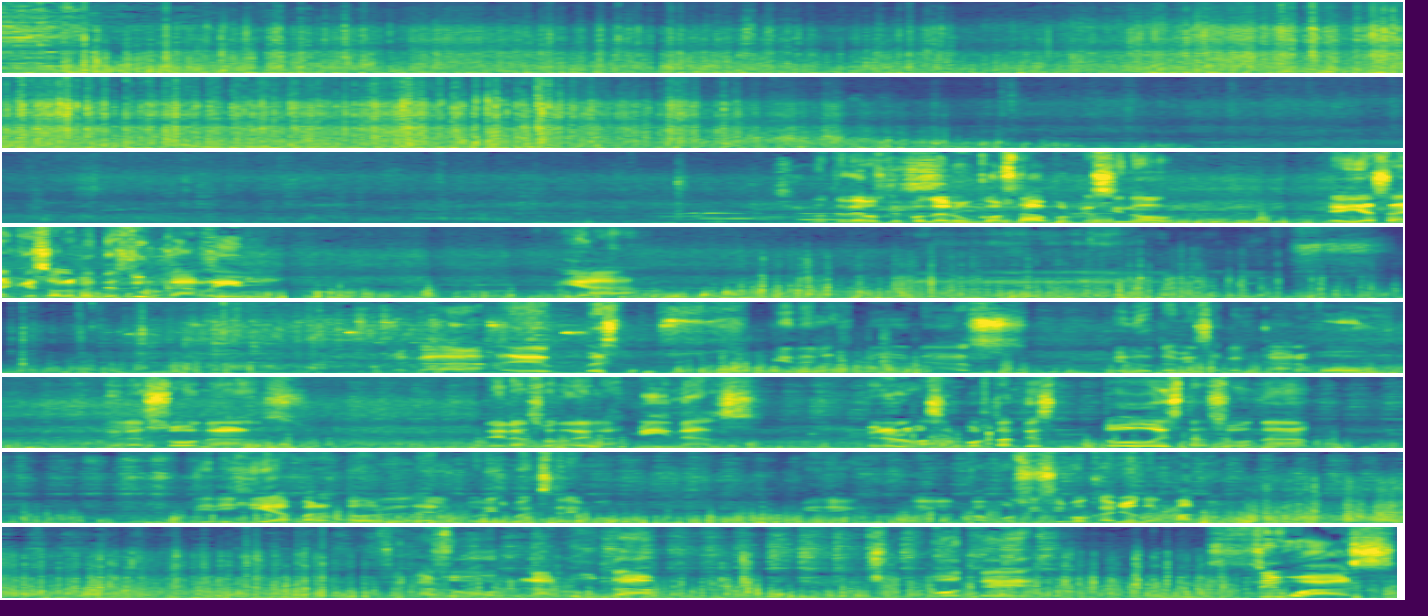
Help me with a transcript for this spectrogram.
Poner un costado porque si no, eh, ya saben que solamente es de un carril. Ya. Eh, acá eh, pues vienen las minas, ellos también sacan carbón de las zonas, de la zona de las minas. Pero lo más importante es toda esta zona dirigida para todo el, el turismo extremo. Famosísimo cañón del pato. Por si acaso, la ruta Chimbote Siwas.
